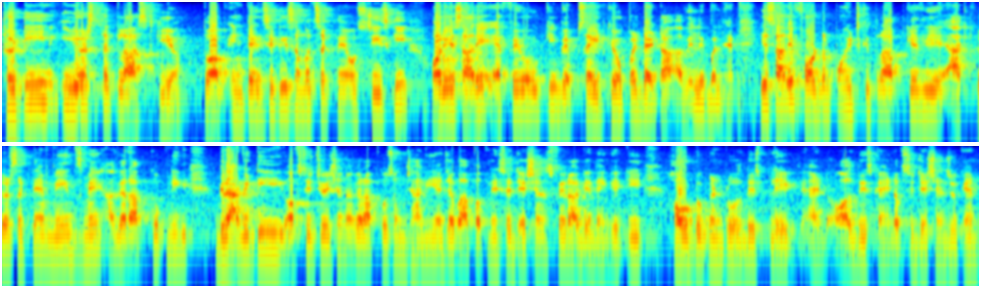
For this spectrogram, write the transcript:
थर्टीन ईयर्स तक लास्ट किया तो आप इंटेंसिटी समझ सकते हैं उस चीज़ की, और ये सारे एफ़ की वेबसाइट के ऊपर डाटा अवेलेबल है। ये सारे फॉर्डर पॉइंट्स की तरह आपके लिए एक्ट कर सकते हैं मेंस में, अगर आपको अपनी ग्रेविटी ऑफ़ सिचुएशन अगर आपको समझानी है, जब आप अपने सजेशंस फिर आगे देंगे कि how to control this plague and all this kind of suggestions you can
